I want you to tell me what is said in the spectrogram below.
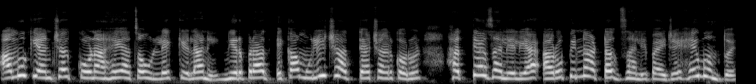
अमुक यांच्यात कोण आहे याचा उल्लेख केला नाही. निरपराध एका मुलीचे अत्याचार करून हत्या झालेली आहे. आरोपींना अटक झाली पाहिजे हे म्हणतोय.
